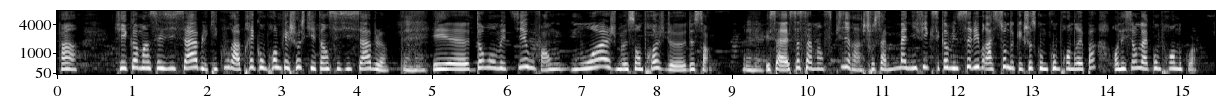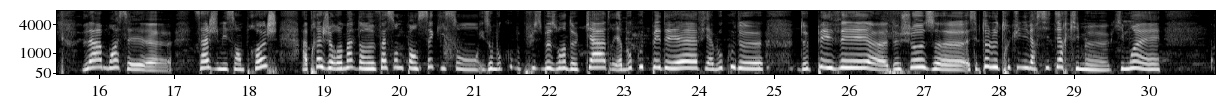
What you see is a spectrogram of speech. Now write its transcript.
enfin, qui est comme insaisissable, qui court après comprendre quelque chose qui est insaisissable. Mhm. Et euh, dans mon métier, enfin, moi, je me sens proche de, de ça. Mhm. Et ça, ça, ça m'inspire. Je trouve ça magnifique. C'est comme une célébration de quelque chose qu'on ne comprendrait pas en essayant de la comprendre, quoi. Là, moi, c'est euh, ça, je m'y sens proche. Après, je remarque dans nos façons de penser qu'ils sont, ils ont beaucoup plus besoin de cadres. Il y a beaucoup de PDF, il y a beaucoup de de PV, euh, de choses. Euh, c'est plutôt le truc universitaire qui me, qui moi est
